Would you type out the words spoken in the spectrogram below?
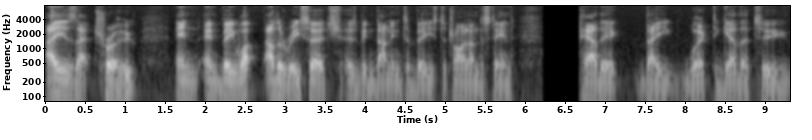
A, is that true? And and B, what other research has been done into bees to try and understand how they they work together to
